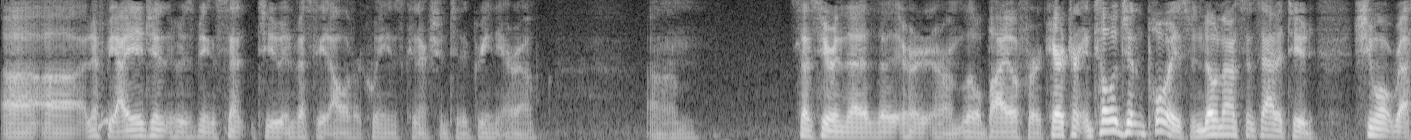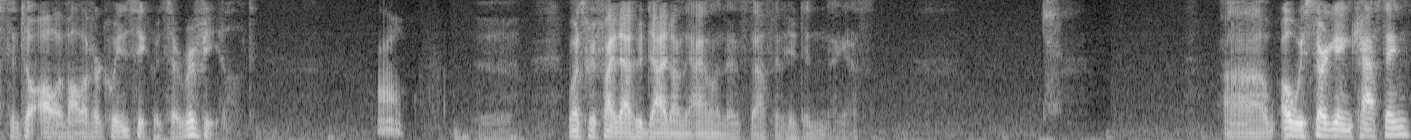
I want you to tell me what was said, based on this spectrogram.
uh, uh, an FBI agent who is being sent to investigate Oliver Queen's connection to the Green Arrow. Um, says here in the, the her um, little bio for her character, intelligent and poised with no nonsense attitude. She won't rest until all of Oliver Queen's secrets are revealed. Nice. Once we find out who died on the island and stuff, and who didn't, I guess. Uh, oh, we started getting casting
